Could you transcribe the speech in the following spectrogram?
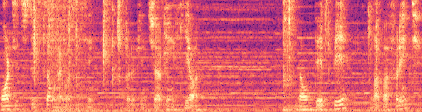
morte e destruição, um negócio assim. Agora a gente já vem aqui, ó. Dá um TP lá pra frente.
